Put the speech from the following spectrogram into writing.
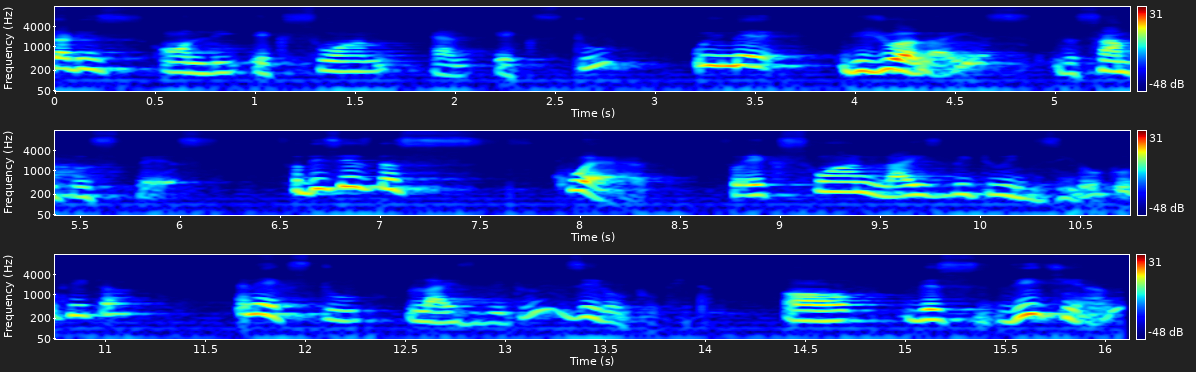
that is only x 1 and x 2 we may visualize the sample space. So, this is the square. So, x 1 lies between 0 to theta and x 2 lies between 0 to theta. Uh, this region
